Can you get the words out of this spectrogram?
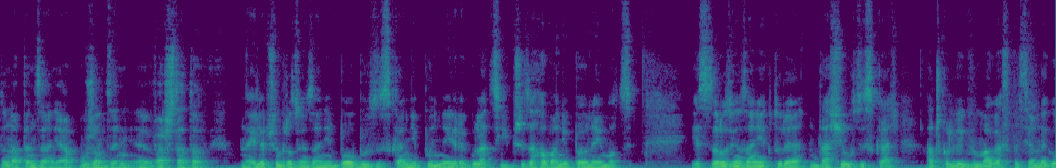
do napędzania urządzeń e, warsztatowych. Najlepszym rozwiązaniem byłoby uzyskanie płynnej regulacji przy zachowaniu pełnej mocy. Jest to rozwiązanie, które da się uzyskać, aczkolwiek wymaga specjalnego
